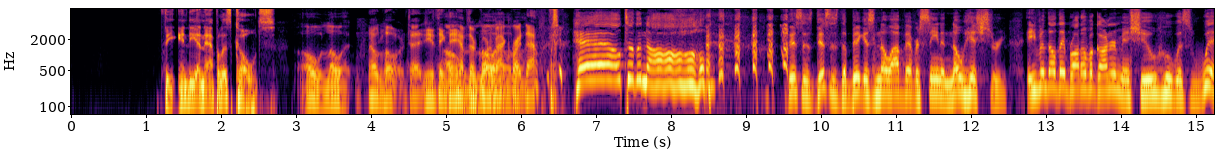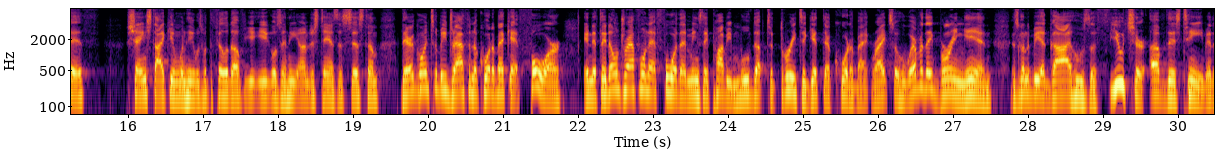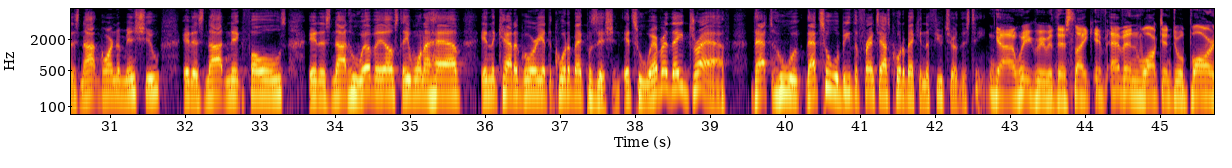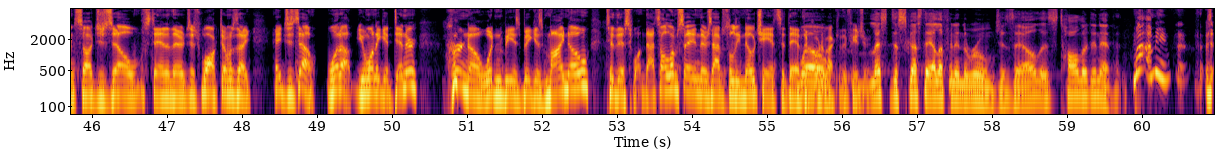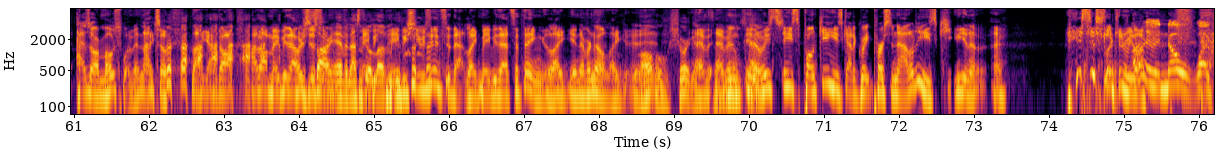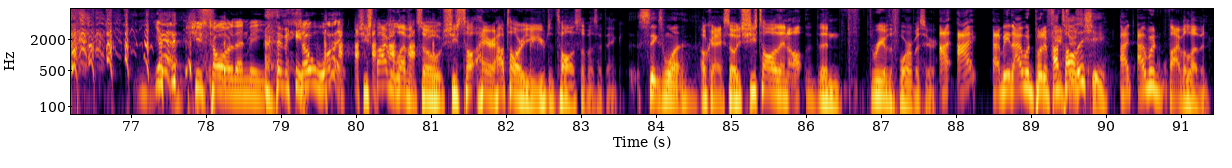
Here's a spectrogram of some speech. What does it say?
The Indianapolis Colts. Oh, Lord. Oh, Lord. Do you think they Oh, have their Lord, quarterback Lord, right Lord. now? Hell to the no. this is this is the biggest no I've ever seen in no history. Even though they brought over Gardner Minshew, who was with Shane Steichen when he was with the Philadelphia Eagles and he understands the system. They're going to be drafting a quarterback at four. And if they don't draft one at four, that means they probably moved up to three to get their quarterback, right? So whoever they bring in is going to be a guy who's the future of this team. It is not Gardner Minshew. It is not Nick Foles. It is not whoever else they want to have in the category at the quarterback position. It's whoever they draft. That's who. That's who will be the franchise quarterback in the future of this team. Yeah, we agree with this. Like, if Evan walked into a bar and saw Giselle standing there and just walked on, was like, "Hey, Giselle, what up? You want to get dinner?" Her no wouldn't be as big as my no to this one. That's all I'm saying. There's absolutely no chance that they have the quarterback of the future. Let's discuss the elephant in the room. Giselle is taller than Evan. Well, I mean, as are most women. Like, so, like I thought, I thought maybe that was just. Sorry, Evan, I still maybe, love you. Maybe she was into that. Like, maybe that's a thing. Like, you never know. Like, uh, Oh, sure, guys. Evan, Evan Okay. you know, he's he's spunky. He's got a great personality. He's, you know, I, he's just looking at me like I like. don't even know what. yeah, she's taller than me. so what? She's five eleven, so she's tall. Harry, how tall are you? You're the tallest of us, I think. Six one. Okay, so she's taller than all, than th- three of the four of us here. I, I, I mean, I would put a. How Futures, tall is she? I, I would. Five eleven.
